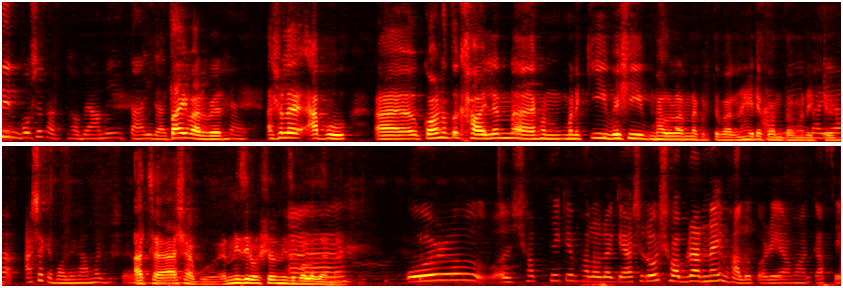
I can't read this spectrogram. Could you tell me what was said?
দিন বসে থাকতে হবে আমি তাই রাজি। তাই পারবেন। হ্যাঁ। আসলে আপু কখনো তো খাওয়াইলেন না এখন মানে কি বেশি ভালো রান্না করতে পারেন? এটা কোন তো আমার একটু। আশাকে বলেন আমার বিষয়ে আচ্ছা আশা আপু নিজের বিষয়ে নিজে বলা যায় না। ওর সব থেকে ভালো লাগে আসলে ও সব রান্নাই ভালো করে আমার কাছে।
